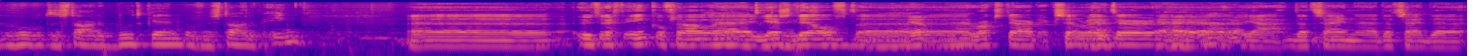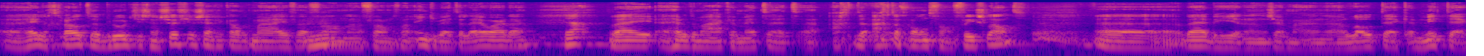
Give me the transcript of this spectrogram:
bijvoorbeeld een Startup Bootcamp of een Startup Inc? Uh, Utrecht Inc. of zo, Utrecht Yes. Delft. Ja. Rockstart Accelerator. Ja, dat zijn, dat zijn de hele grote broertjes en zusjes, zeg ik altijd maar even, Mhm. van, van, van Incubator Leeuwarden. Ja. Wij hebben te maken met het, de achtergrond van Friesland. Wij hebben hier een, zeg maar, een low-tech en mid-tech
